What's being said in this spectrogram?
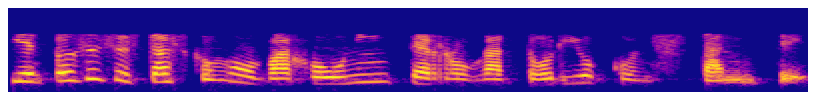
Y entonces estás como bajo un interrogatorio constante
